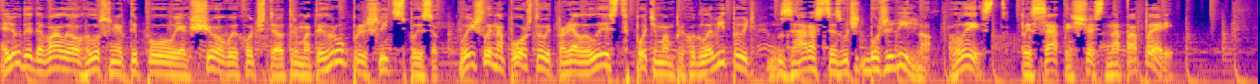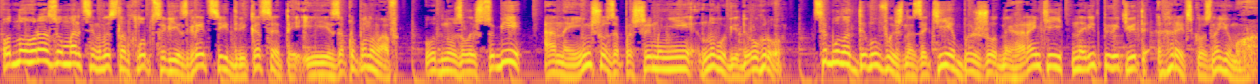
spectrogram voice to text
Люди давали оголошення, типу: якщо ви хочете отримати гру, прийшліть список. Ви йшли на пошту, відправляли лист, потім вам приходила відповідь. Зараз це звучить божевільно. Лист писати щось на папері. Одного разу Марцін вислав хлопцеві з Греції дві касети і запропонував: одну залиш собі, а на іншу запиши мені нову відеогру. Це була дивовижна затія без жодних гарантій на відповідь від грецького знайомого.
